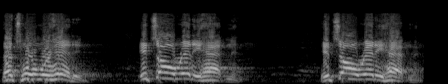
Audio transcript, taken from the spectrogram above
That's where we're headed. It's already happening. It's already happening.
